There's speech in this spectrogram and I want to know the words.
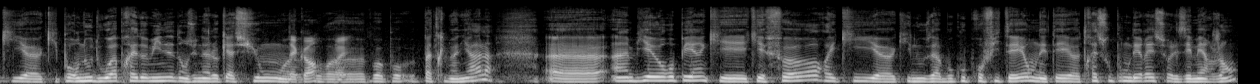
qui, euh, qui pour nous doit prédominer dans une allocation euh, euh, pour, patrimoniale. un biais européen qui est, qui est fort et qui, qui nous a beaucoup profité. On était très sous-pondéré sur les émergents.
